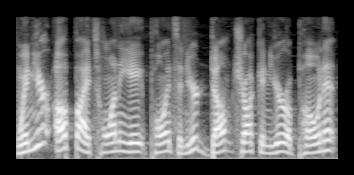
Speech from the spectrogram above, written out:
When you're up by 28 points and you're dump trucking your opponent,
